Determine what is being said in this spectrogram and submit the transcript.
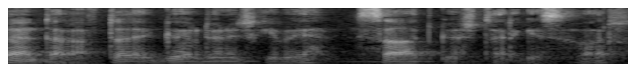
Ön tarafta gördüğünüz gibi saat göstergesi var.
